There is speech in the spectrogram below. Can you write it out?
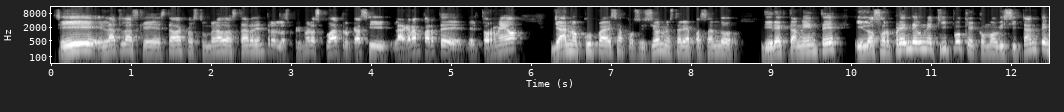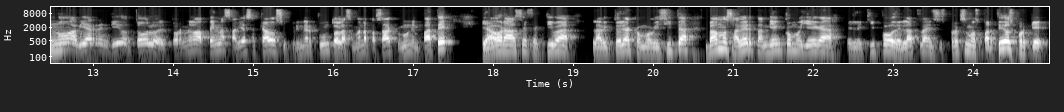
Sí, el Atlas que estaba acostumbrado a estar dentro de los primeros cuatro, casi la gran parte del torneo, ya no ocupa esa posición, no estaría pasando directamente y lo sorprende un equipo que como visitante no había rendido en todo lo del torneo, apenas había sacado su primer punto la semana pasada con un empate y ahora hace efectiva la victoria como visita. Vamos a ver también cómo llega el equipo del Atlas en sus próximos partidos porque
